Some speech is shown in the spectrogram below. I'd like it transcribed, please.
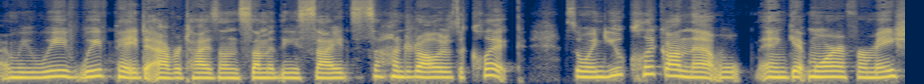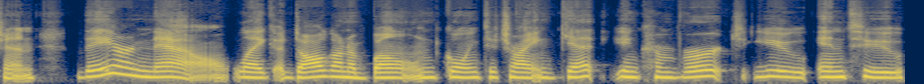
I mean, we've we've paid to advertise on some of these sites. It's a hundred dollars a click. So when you click on that and get more information, they are now like a dog on a bone, going to try and get and convert you into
